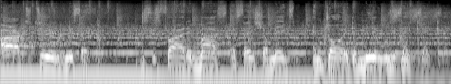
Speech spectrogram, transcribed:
Attitude, me say. This is Friday Mass Essential Mix. Enjoy the music.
